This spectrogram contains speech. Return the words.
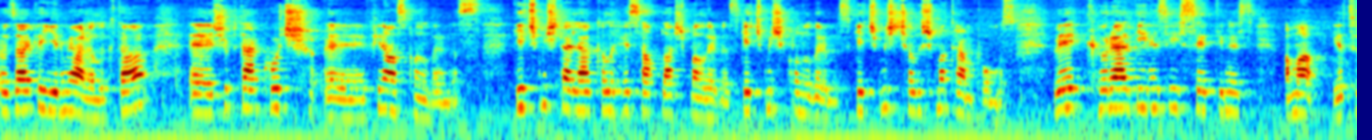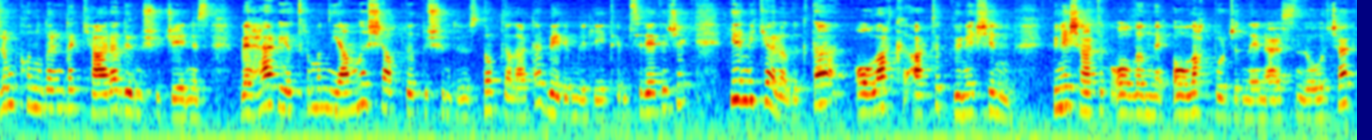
Özellikle 20 Aralık'ta e, Jüpiter Koç e, finans konularınız, geçmişle alakalı hesaplaşmalarınız, geçmiş konularımız, geçmiş çalışma tempomuz ve köreldiğinizi hissettiğiniz ama yatırım konularında kâra dönüşeceğiniz ve her yatırımın yanlış yaptığı düşündüğünüz noktalarda verimliliği temsil edecek. 22 Aralık'ta Oğlak artık Güneş'in, Güneş artık Oğlak Burcu'nun enerjisinde olacak.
